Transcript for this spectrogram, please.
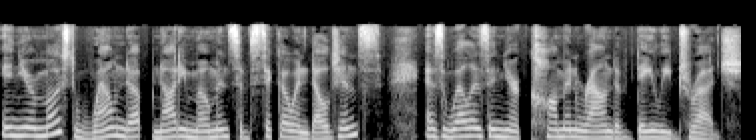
In your most wound up, naughty moments of sicko indulgence, as well as in your common round of daily drudge.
